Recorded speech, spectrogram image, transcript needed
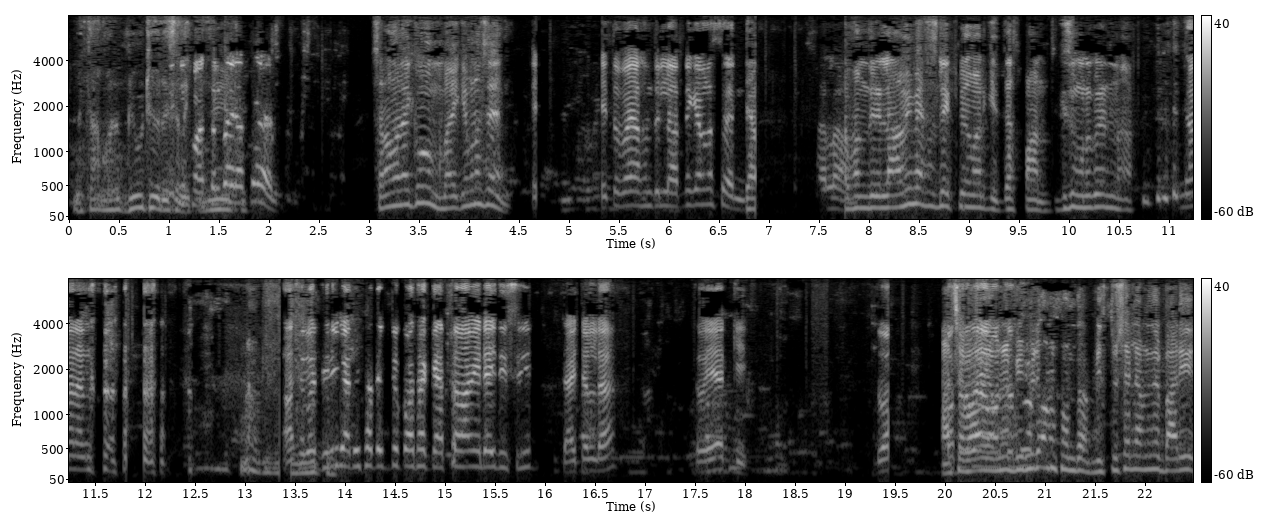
নাকি আমার বিউটি রয়েছে নাকি? ফয়সাল সালাম আলাইকুম ভাই কেমন আছেন? এই তো ভাই আলহামদুলিল্লাহ আপনি কেমন আছেন? আলহামদুলিল্লাহ আমি মেসেজ লিখলাম আর কি জাস্ট পান। কিছু মনে করেন না? না না আসলে দিদি গাড়ির সাথে একটু কথা ক্যাপশন আমি এটাই দিছি টাইটেলটা তো এই আর কি। আচ্ছা ভাই আপনার। ভিডিওটা অনেক সুন্দর। স্পেশালি আপনাদের বাড়ির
